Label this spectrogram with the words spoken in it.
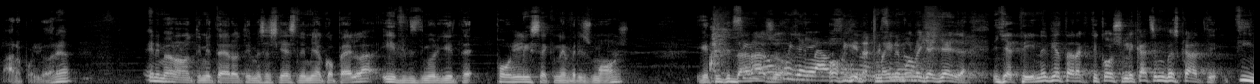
Πάρα πολύ ωραία. Ενημερώνω τη μητέρα ότι είμαι σε σχέση με μια κοπέλα. Ήδη της δημιουργείται πολύς εκνευρισμός. Γιατί την Συγγνώμη ταράζω. που γελάω, Όχι, συγγνώμη, μα είναι μόνο συγγνώμη. για γέλια. Γιατί είναι διαταρακτικός. Σου λέει, κάτσε μην πες κάτι. Τι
